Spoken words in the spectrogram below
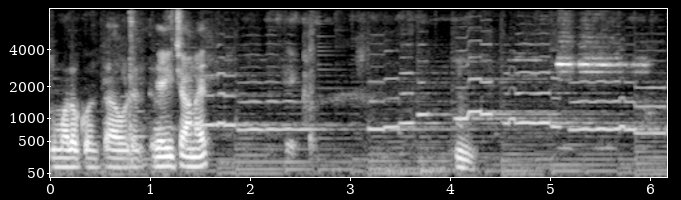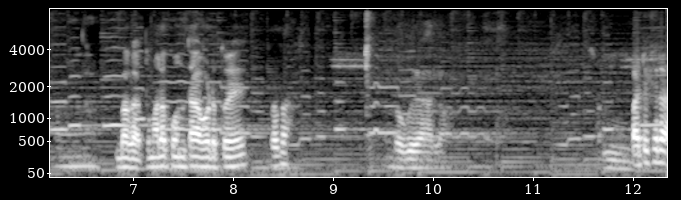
तुम्हाला कोणतं आवडेल ते? हेही छान आहेत. बघा तुम्हाला कोणता आवडतोय? बाबा बघूया आलो. पाठी फिरा.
